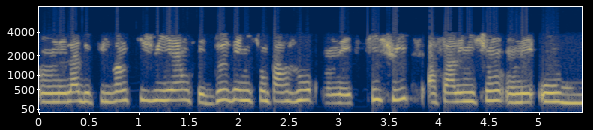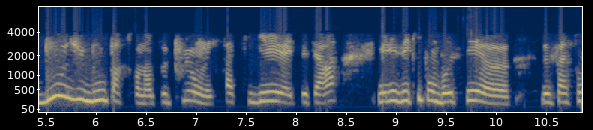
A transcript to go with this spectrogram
On est là depuis le 26 juillet. On fait deux émissions par jour. On est 6-8 à faire l'émission. On est au bout du bout parce qu'on n'en peut plus. On est fatigué, etc. Mais les équipes ont bossé euh, de façon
